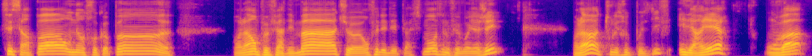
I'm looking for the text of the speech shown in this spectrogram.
C'est sympa, on est entre copains, voilà, on peut faire des matchs, on fait des déplacements, ça nous fait voyager. Voilà, tous les trucs positifs. Et derrière, on va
